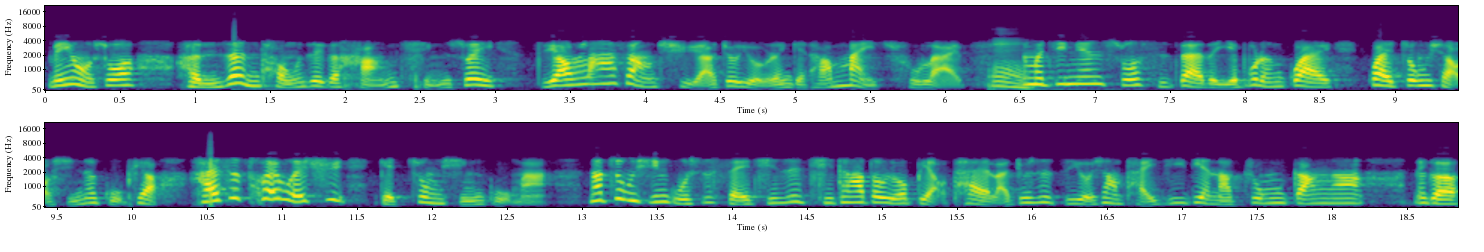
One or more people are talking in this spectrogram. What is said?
没有说很认同这个行情，所以只要拉上去啊，就有人给它卖出来。嗯，那么今天说实在的，也不能怪怪中小型的股票，还是推回去给重型股嘛。那重型股是谁？其实其他都有表态啦，就是只有像台积电啊、中钢啊，那个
